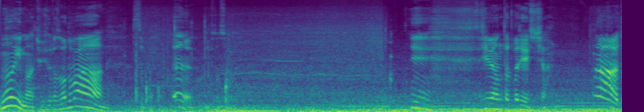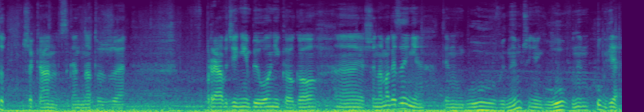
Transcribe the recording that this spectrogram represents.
No i Maciuś rozładowany. Super. E, nie w tą stronę. I 9.20. A to czekamy ze względu na to, że wprawdzie nie było nikogo e, jeszcze na magazynie. Tym głównym, czy nie głównym, Huk wie.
